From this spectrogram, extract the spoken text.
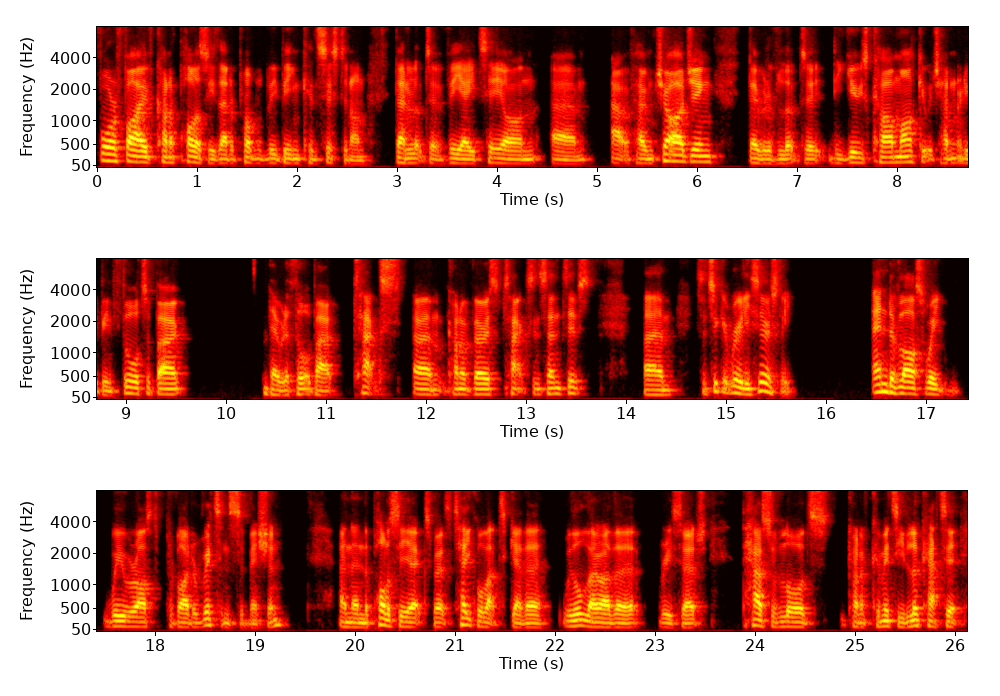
four or five kind of policies that have probably been consistent on they looked at vat on um, out of home charging. They would have looked at the used car market which hadn't really been thought about. They would have thought about tax um, kind of various tax incentives. Um, so took it really seriously. End of last week we were asked to provide a written submission and then the policy experts take all that together with all their other research. The House of Lords kind of committee look at it,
